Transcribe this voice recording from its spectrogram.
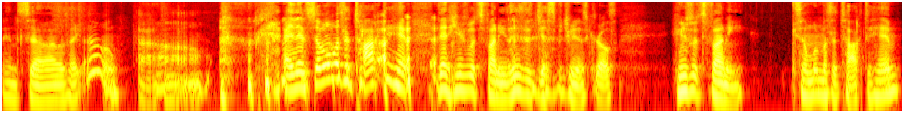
and so I was like, oh. Oh. And then someone must have talked to him. Then here's what's funny. This is just between us girls. Here's what's funny. Someone must have talked to him.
